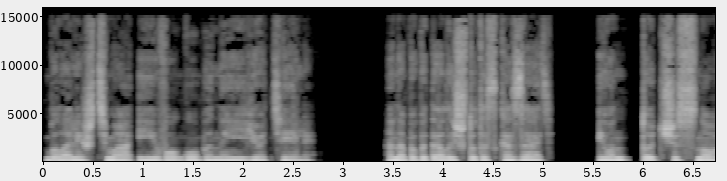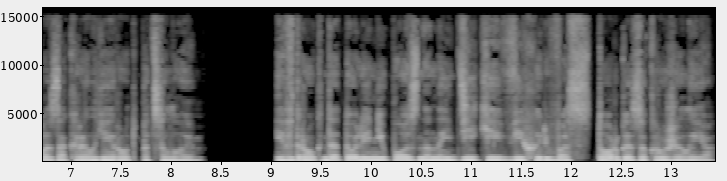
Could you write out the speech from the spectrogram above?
Была лишь тьма и его губы на ее теле. Она попыталась что-то сказать, и он тотчас снова закрыл ей рот поцелуем. И вдруг, да то ли непознанный, дикий вихрь восторга закружил ее.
